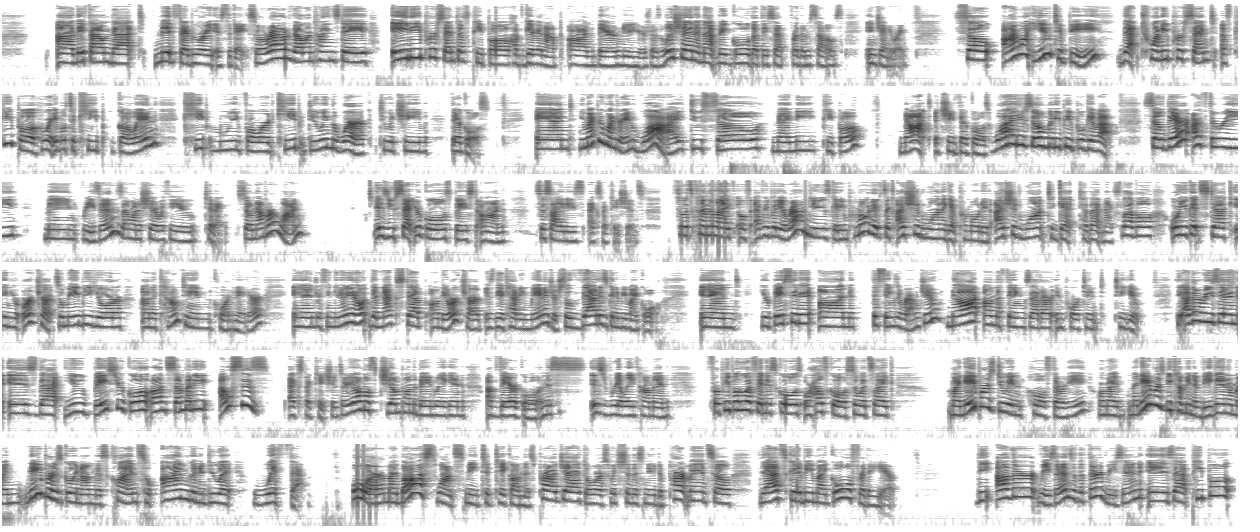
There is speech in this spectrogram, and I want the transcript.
uh, they found that mid February is the date. So around Valentine's Day, 80% of people have given up on their New Year's resolution and that big goal that they set for themselves in January. So I want you to be that 20% of people who are able to keep going, keep moving forward, keep doing the work to achieve their goals. And you might be wondering why do so many people not achieve their goals? Why do so many people give up? So there are three main reasons I want to share with you today. So number 1 is you set your goals based on society's expectations. So it's kind of like oh, if everybody around you is getting promoted, it's like I should want to get promoted. I should want to get to that next level, or you get stuck in your org chart. So maybe you're an accounting coordinator and you're thinking, oh, you know, the next step on the org chart is the accounting manager. So that is going to be my goal. And you're basing it on the things around you, not on the things that are important to you. The other reason is that you base your goal on somebody else's expectations, or you almost jump on the bandwagon of their goal. And this is really common for people who have fitness goals or health goals. So it's like, my neighbor's doing whole 30 or my my neighbor's becoming a vegan or my neighbor is going on this cleanse so i'm going to do it with them or my boss wants me to take on this project or switch to this new department. So that's going to be my goal for the year. The other reason, so the third reason, is that people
